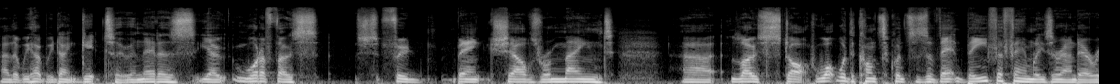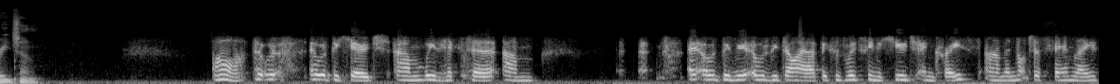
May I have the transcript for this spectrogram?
uh, that we hope we don't get to, and that is, you know, what if those food bank shelves remained uh, low stocked, what would the consequences of that be for families around our region? Oh, it would it would be huge. Um, we'd have to. Um, it would be it would be dire because we've seen a huge increase, um, and not just families,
